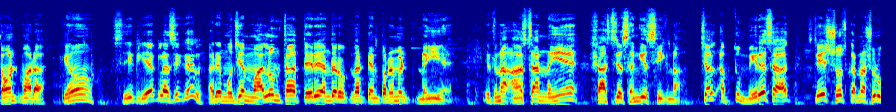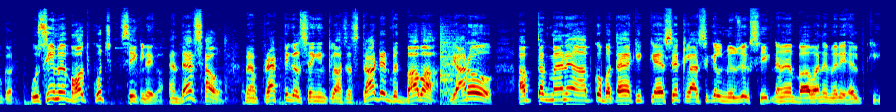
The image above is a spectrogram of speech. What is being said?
टॉन्ट मारा। क्यों? सीख लिया क्लासिकल अरे मुझे मालूम था तेरे अंदर उतना टेम्परमेंट नहीं है। इतना आसान नहीं है शास्त्रीय संगीत सीखना। चल, अब तू मेरे साथ स्टेज शोज़ करना शुरू कर। उसी में बहुत कुछ सीख लेगा। एंड दैट्स हाउ मेरा practical singing classes started with बाबा यारो, अब तक मैंने आपको बताया कि कैसे क्लासिकल म्यूज़िक सीखने में बाबा ने मेरी हेल्प की।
